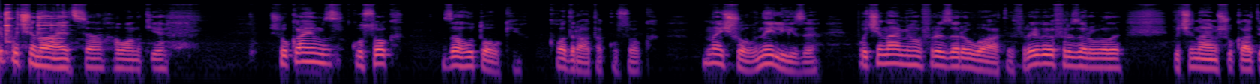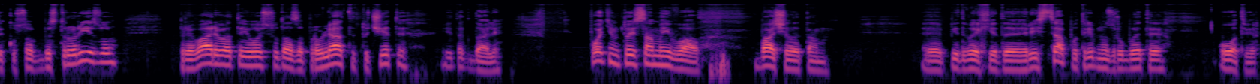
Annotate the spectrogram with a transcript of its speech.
І починаються гонки. Шукаємо кусок заготовки. Квадрата кусок. Знайшов, не лізе. Починаємо його фрезерувати. Фри вифрезерували. Починаємо шукати кусок бистрорізу, приварювати його сюди, заправляти, точити і так далі. Потім той самий вал. Бачили там е, під вихід різця, потрібно зробити отвір.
